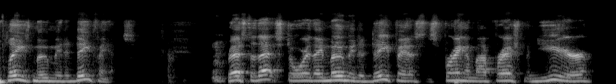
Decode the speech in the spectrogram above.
please move me to defense. Rest of that story, they moved me to defense the spring of my freshman year.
